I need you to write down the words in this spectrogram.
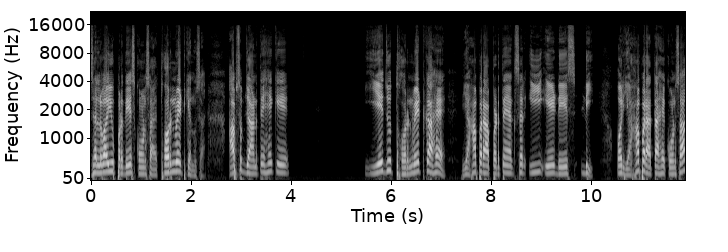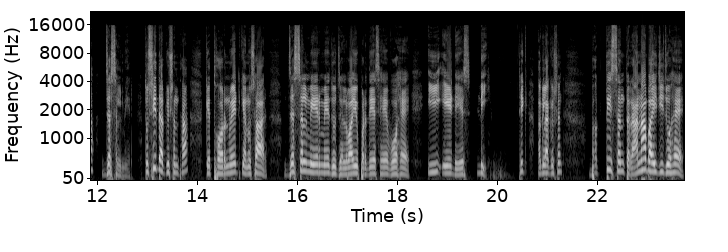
जलवायु प्रदेश कौन सा है? थोर्नवेट के अनुसार। आप सब जानते हैं कि ये जो थोर्नवेट का है, यहाँ पर आप पढ़ते हैं अक्सर ई ए डेस डी और यहाँ पर आता है कौन सा? जैसलमेर। तो सीधा क्वेश्चन था कि थॉर्नवेट के अनुसार जैसलमेर में जो जलवायु प्रदेश है, वो है ई ए डेस डी ठीक? अगला क्वेश्चन, भक्ति संत रानाबाई जी जो है,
